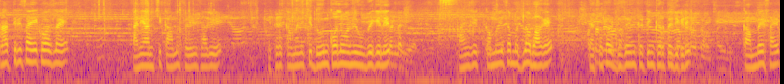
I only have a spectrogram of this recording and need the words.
रात्रीचा एक वाजला आहे आणि आमची कामं सगळी चालू आहे. इकडे कमानीचे दोन कॉलम आम्ही उभे केले आणि जे कमानीचा मधला भाग आहे त्याचं तर डिझाईन कटिंग करतं तिकडे. कांबळे साहेब.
